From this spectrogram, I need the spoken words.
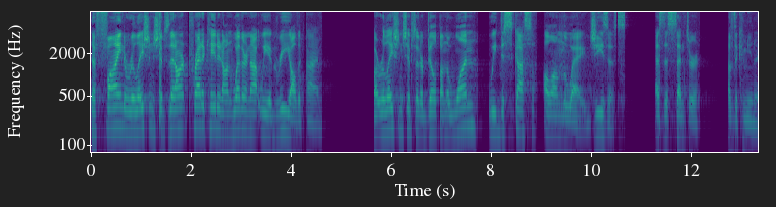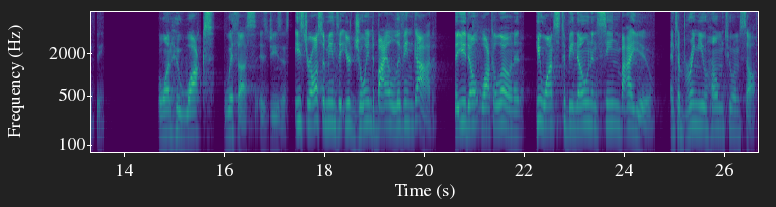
to find relationships that aren't predicated on whether or not we agree all the time, but relationships that are built on the one we discuss along the way Jesus as the center of the community. The one who walks with us is Jesus. Easter also means that you're joined by a living God, that you don't walk alone, and He wants to be known and seen by you and to bring you home to Himself.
